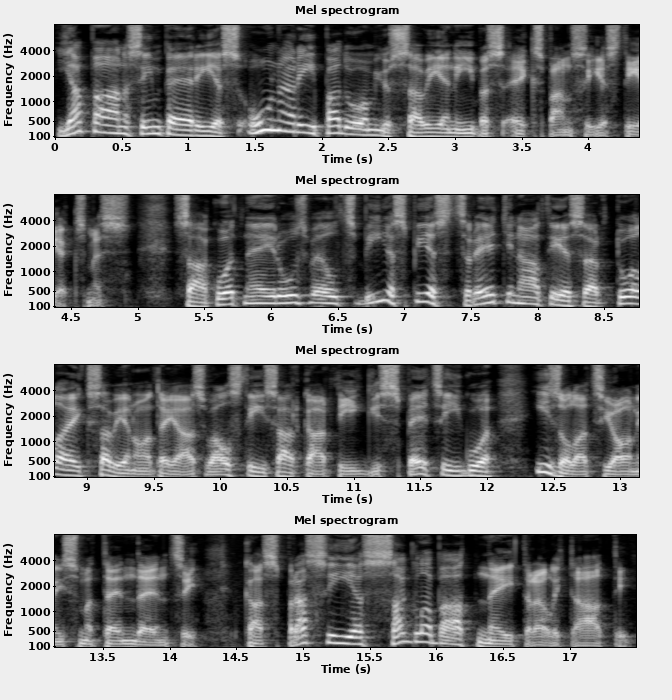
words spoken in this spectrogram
Japānas impērijas un arī Padomju Savienības ekspansijas tieksmes. Sākotnēji Rūzvelts bija spiests rēķināties ar tolaik savienotajām Savienotajās valstīs ārkārtīgi spēcīgo izolacionisma tendenci, kas prasīja saglabāt neutralitāti.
